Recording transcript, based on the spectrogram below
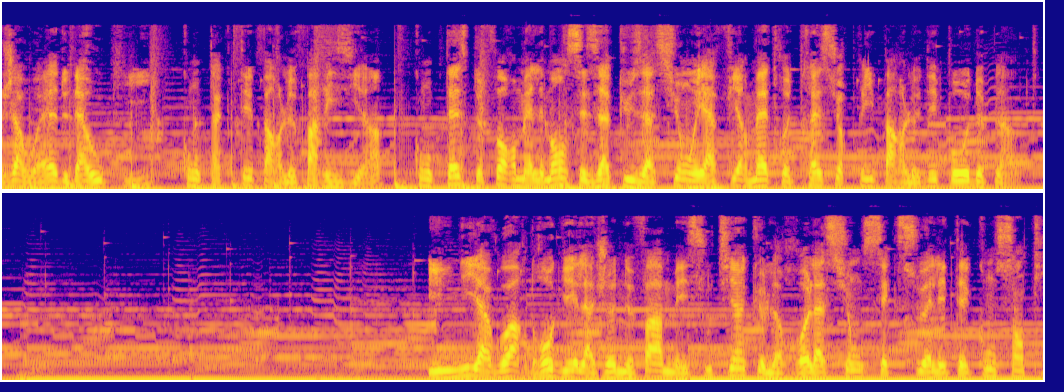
Jawed Daouki, contacté par Le Parisien, conteste formellement ces accusations et affirme être très surpris par le dépôt de plainte. Il nie avoir drogué la jeune femme et soutient que leur relation sexuelle était consentie.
